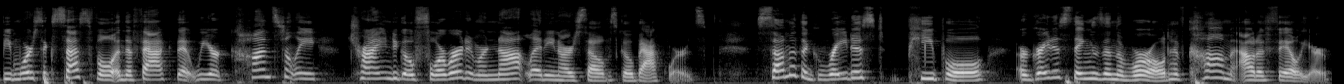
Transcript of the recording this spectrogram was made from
be more successful in the fact that we are constantly trying to go forward and we're not letting ourselves go backwards. Some of the greatest people or greatest things in the world have come out of failure.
